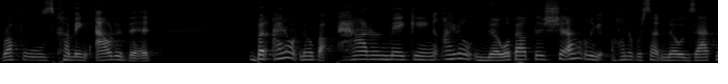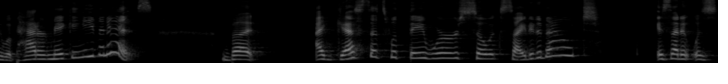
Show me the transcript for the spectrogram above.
ruffles coming out of it. But I don't know about pattern making. I don't know about this shit. I don't really 100% know exactly what pattern making even is. But I guess that's what they were so excited about is that it was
